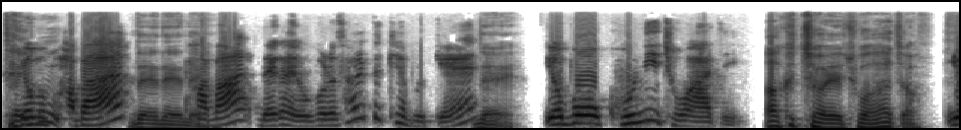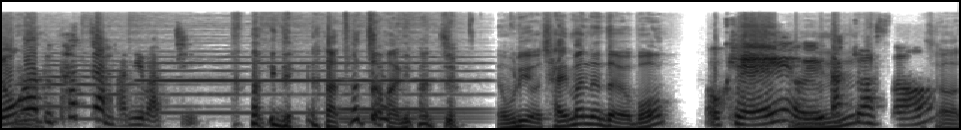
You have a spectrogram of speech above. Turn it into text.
대구- 여보, 봐봐. 네네네. 봐봐. 내가 여보를 설득해 볼게. 네. 여보, 고니 좋아하지? 아, 그쵸. 예, 좋아하죠. 영화도 타짜 많이 봤지? 네. 아, 타짜 많이 봤죠. 우리 잘 맞는다, 여보. 오케이. 여기 음. 딱 좋았어. 자,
